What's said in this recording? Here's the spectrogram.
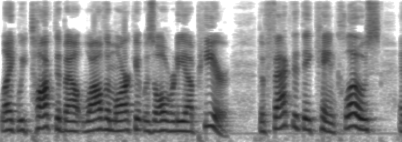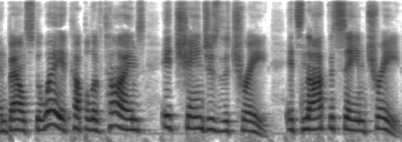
like we talked about while the market was already up here. The fact that they came close and bounced away a couple of times, it changes the trade. It's not the same trade.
